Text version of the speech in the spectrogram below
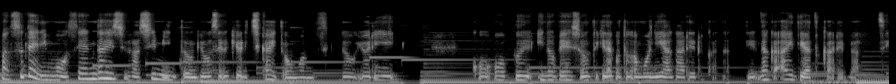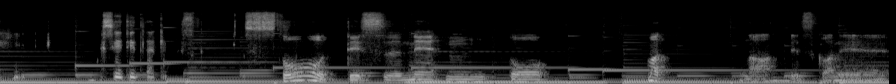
まあすでにもう仙台市は市民との行政の距離近いと思うんですけどよりこうオープンイノベーション的なことが盛り上がれるかなっていうなんかアイデアとかあればぜひ教えていただけますか？そうですね。うんと、まあ、なんですかね。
